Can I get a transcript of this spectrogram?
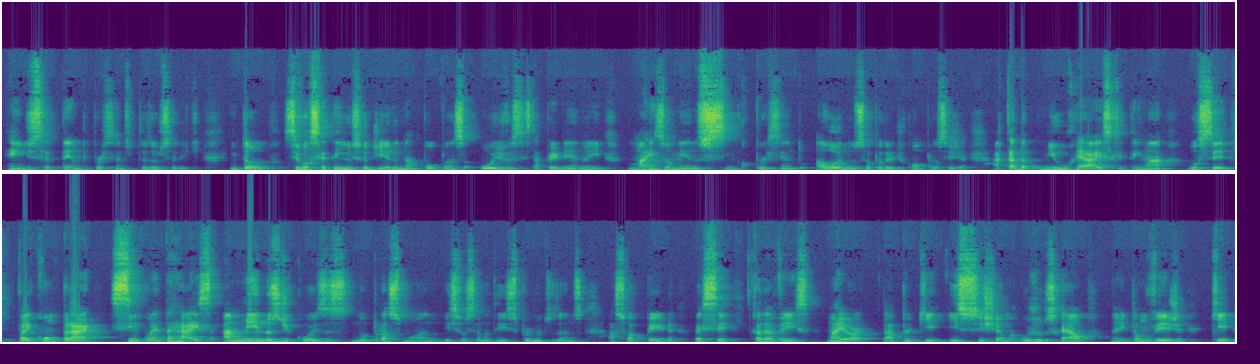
rende 70% do Tesouro Selic. Então, se você tem o seu dinheiro na poupança, hoje você está perdendo aí mais ou menos 5% ao ano do seu poder de compra. Ou seja, a cada mil reais que tem lá, você vai comprar 50 reais a menos de coisas no próximo ano. E se você manter isso por muitos anos, a sua perda vai ser cada vez maior, tá? Porque isso se chama o juros real, né? Então veja que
